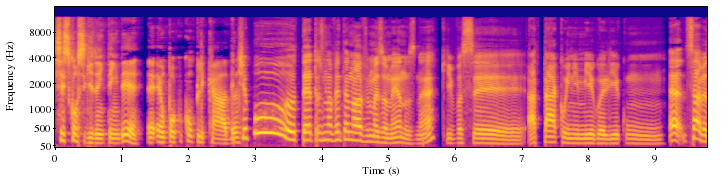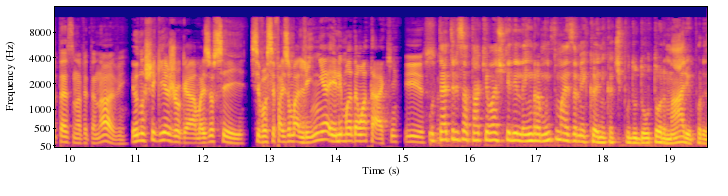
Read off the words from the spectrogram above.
Vocês conseguiram entender? É, é um pouco complicado. É tipo Tetris 99, mais ou menos, né? Que você ataca o inimigo ali com. É, sabe o Tetris 99? Eu não cheguei a jogar, mas eu sei. Se você faz uma linha, ele manda um ataque. Isso. O Tetris Attack eu acho que ele lembra muito mais a mecânica, tipo, do Dr. Mario, por exemplo,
